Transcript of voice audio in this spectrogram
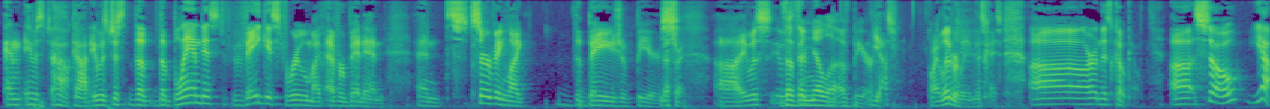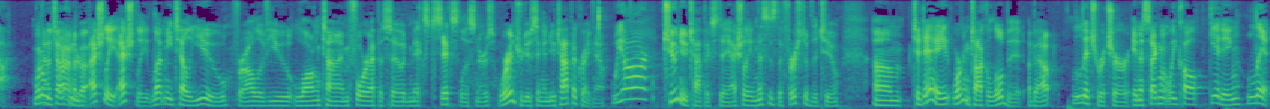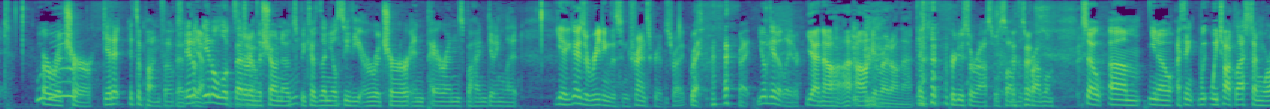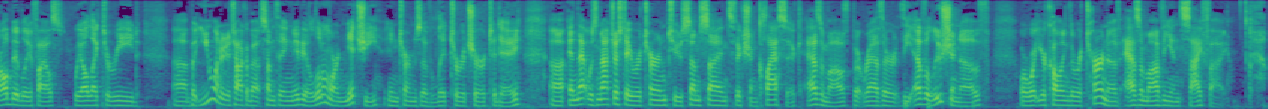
And it was oh god, it was just the the blandest, vaguest room I've ever been in, and serving like the beige of beers. That's right. Uh, it was it was the their- vanilla of beer. Yes, quite literally in this case, uh, or in this cocoa. Uh, so yeah, What are we talking about? Actually, actually, let me tell you, for all of you longtime four episode mixed six listeners, we're introducing a new topic right now. We are two new topics today, actually, and this is the first of the two. Um, today, we're going to talk a little bit about literature in a segment we call "Getting Lit." Urature. Get it? It's a pun, folks. That- it'll, yeah, it'll look it's a better in joke. the show notes because then you'll see the urature and parents behind getting lit. yeah. You guys are reading this in transcripts, right? Right, right. You'll get it later. Yeah, no, I, I'll get right on that. producer Ross will solve this problem. So, um, you know, I think we, we talked last time. We're all bibliophiles. We all like to read, uh, but you wanted to talk about something maybe a little more nichey in terms of literature today, uh, and that was not just a return to some science fiction classic, Asimov, but rather the evolution of, or what you're calling the return of, Asimovian sci-fi.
